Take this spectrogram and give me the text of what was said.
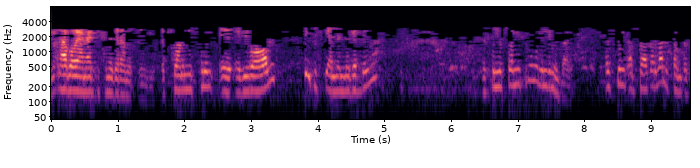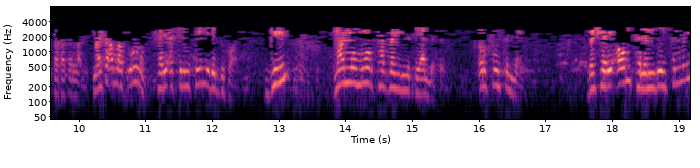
ምዕራባውያን አዲስ ነገር አመጡ እንጂ እሷንም ምስሉም ቢሮ አዋሉት ቤት ውስጥ ያለን ነገር ደግሞ? እሱን እሷ ምስሉ ነው ምንድን ይባላል እሱን ጠብሳ ያቀርባል እሷም ጠብሳ ታቀርባለች። ማሻአላህ ጥሩ ነው። ሸሪዓችንም እኮ ይሄን ይደግፈዋል። ግን ማነው ሞር ታዛዥነት ያለበት? عرف ኡን ስናይ በሸሪዓውም ተለምዶን ስናይ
